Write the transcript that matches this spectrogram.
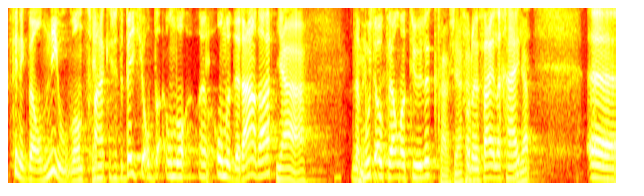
vind ik wel nieuw. Want vaak is het een beetje op de, onder, eh, onder de radar. Ja, Dat moet ook wel natuurlijk, voor hun veiligheid. Ja. Eh,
